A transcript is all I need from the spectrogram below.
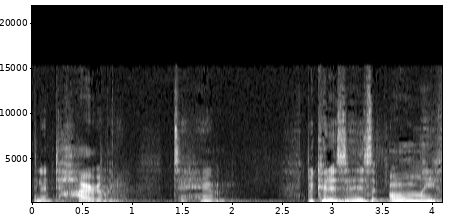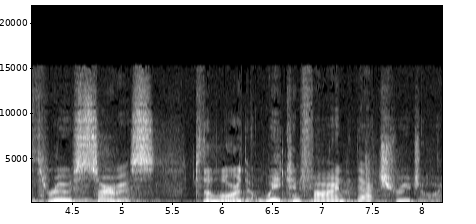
and entirely to Him because it is only through service to the Lord that we can find that true joy.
